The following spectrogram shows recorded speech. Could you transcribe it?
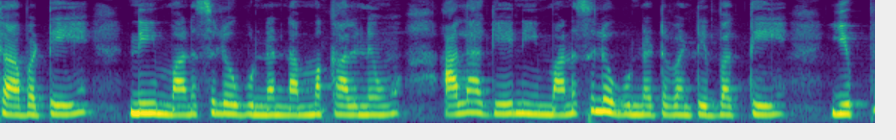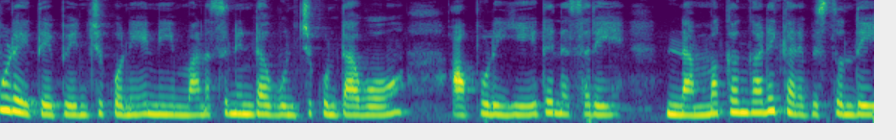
కాబట్టి నీ మనసులో ఉన్న నమ్మకాలను అలాగే నీ మనసులో ఉన్నటువంటి భక్తి ఎప్పుడైతే పెంచుకొని నీ మనసు నిండా ఉంచుకుంటావో అప్పుడు ఏదైనా సరే నమ్మకంగానే కనిపిస్తుంది.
